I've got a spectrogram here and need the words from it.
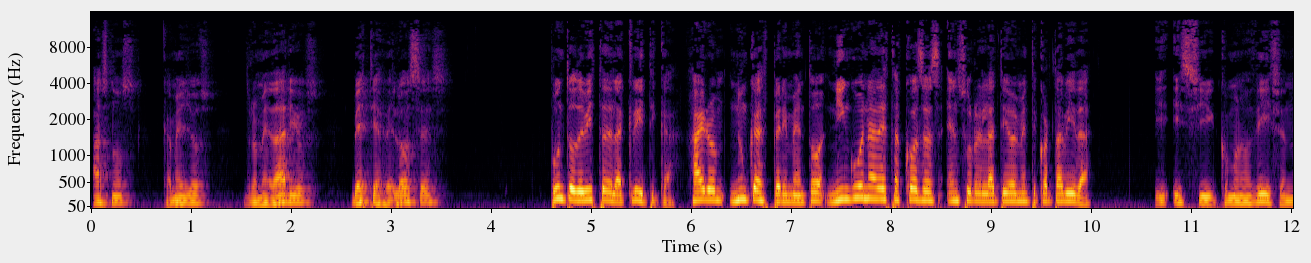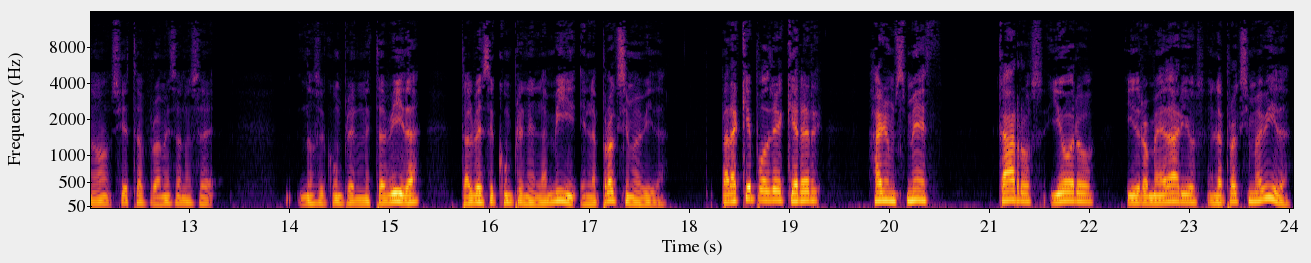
asnos, camellos, dromedarios, bestias veloces. Punto de vista de la crítica. Hiram nunca experimentó ninguna de estas cosas en su relativamente corta vida. Y, si, como nos dicen, ¿no? si estas promesas no se, no se cumplen en esta vida, tal vez se cumplen en la, en la próxima vida. ¿Para qué podría querer Hiram Smith carros y oro y dromedarios en la próxima vida?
